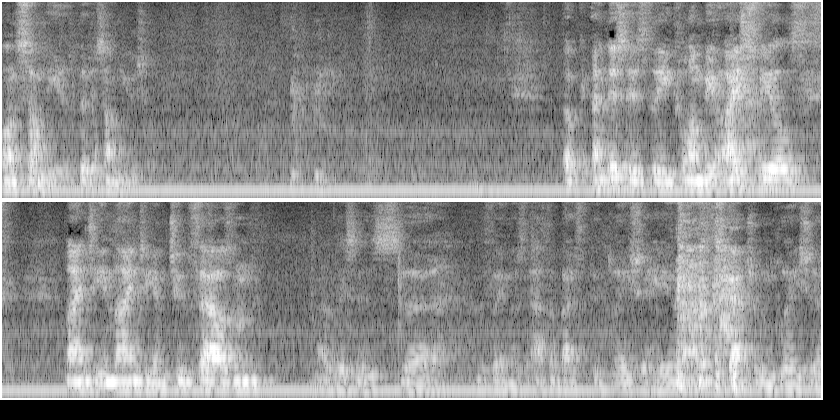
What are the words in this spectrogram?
on some years, but it's unusual. Okay, and this is the Columbia ice fields, 1990 and 2000. Uh, this is uh, the famous Athabasca Glacier here, Saskatchewan Glacier,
